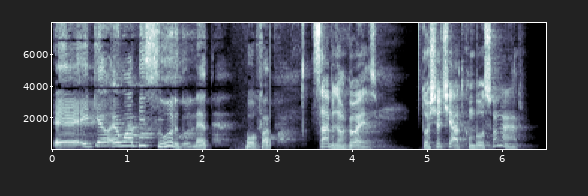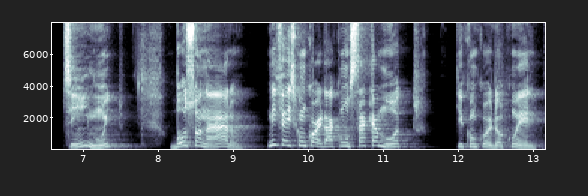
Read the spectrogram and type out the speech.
É, e que é, é um absurdo, né? Fab... Sabe de uma coisa? Tô chateado com o Bolsonaro. Sim, muito. Bolsonaro me fez concordar com o Sakamoto, que concordou com ele.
